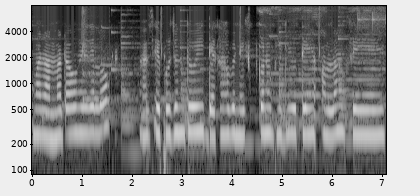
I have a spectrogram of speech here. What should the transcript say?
আমার রান্নাটাও হয়ে গেল। আজ এ পর্যন্তই, দেখা হবে নেক্সট কোনো ভিডিওতে আল্লাহ হাফেজ।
